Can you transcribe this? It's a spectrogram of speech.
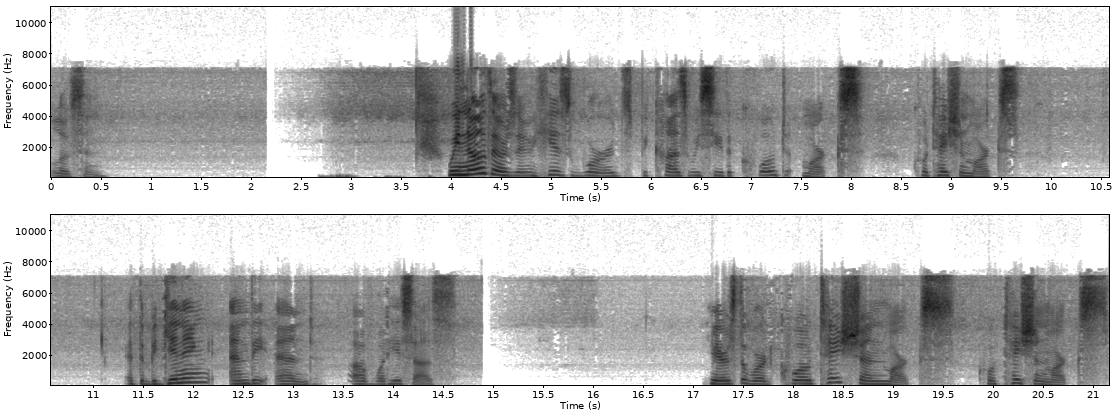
Losin. We know those are his words because we see the quote marks, quotation marks, at the beginning and the end of what he says. Here's the word quotation marks, quotation marks.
